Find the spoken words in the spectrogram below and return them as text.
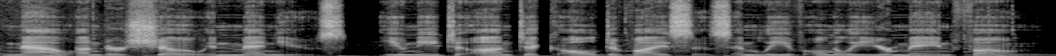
Now under Show in Menus, you need to untick all devices and leave only your main phone.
